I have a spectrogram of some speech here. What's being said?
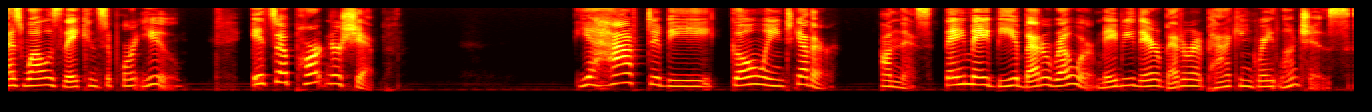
as well as they can support you. It's a partnership. You have to be going together on this. They may be a better rower. Maybe they're better at packing great lunches.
